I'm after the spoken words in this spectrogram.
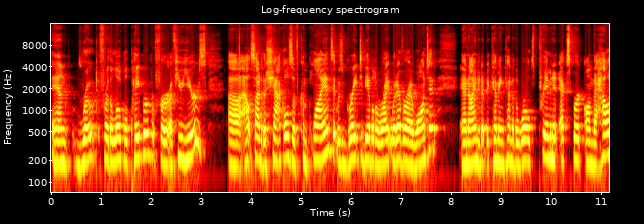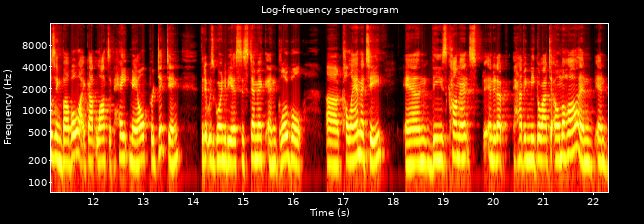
and wrote for the local paper for a few years uh, outside of the shackles of compliance. It was great to be able to write whatever i wanted and i ended up becoming kind of the world's preeminent expert on the housing bubble. I got lots of hate mail predicting that it was going to be a systemic and global uh, calamity and these comments ended up having me go out to Omaha and, and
